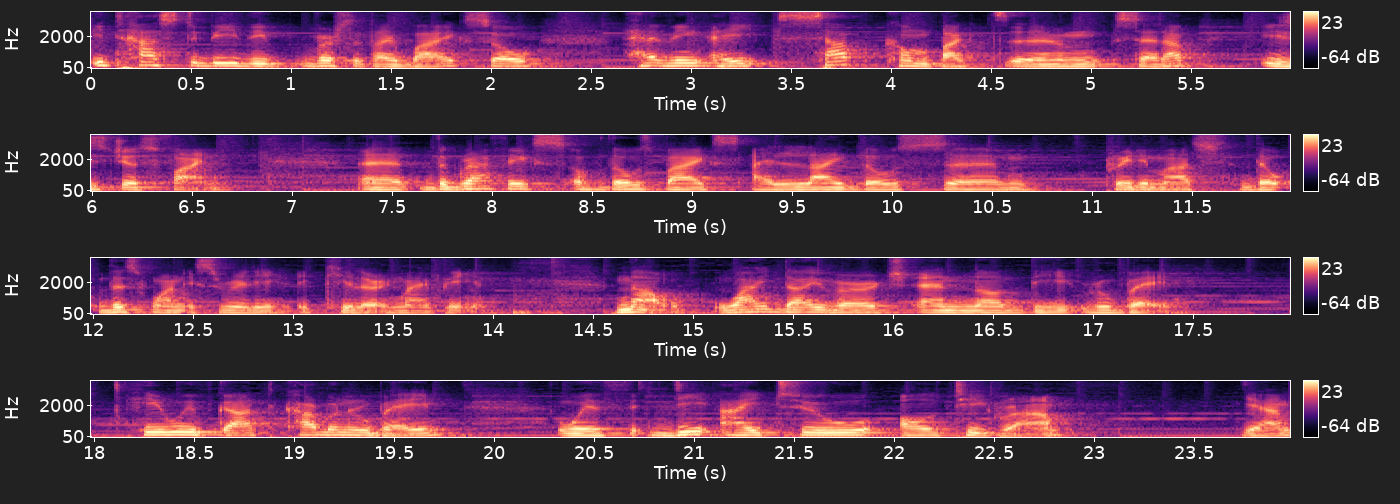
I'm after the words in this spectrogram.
it has to be the versatile bike. So having a subcompact um, setup is just fine. Uh, the graphics of those bikes I like those um, pretty much Though this one is really a killer in my opinion. Now why diverge and not the roubaix here we've got carbon roubaix with di2 ultegra yeah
